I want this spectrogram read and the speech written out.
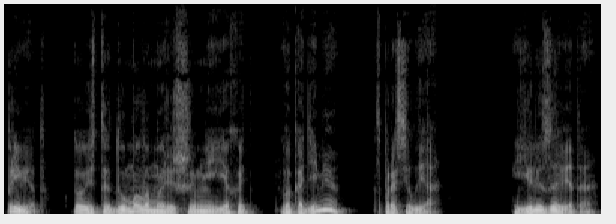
«Привет. То есть ты думала, мы решим не ехать в академию?» – спросил я. «Елизавета».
